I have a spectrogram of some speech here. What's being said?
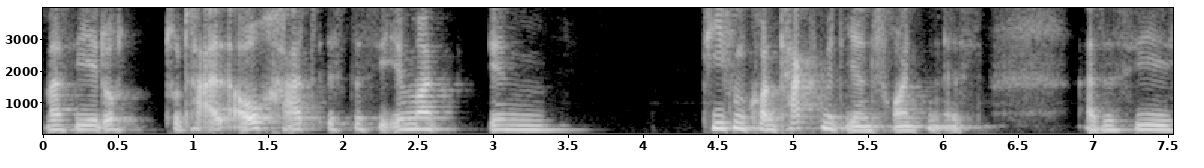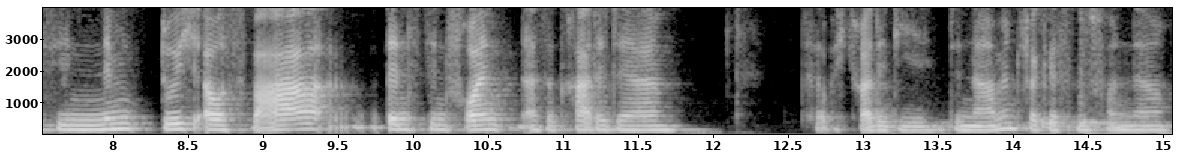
Was sie jedoch total auch hat, ist, dass sie immer im tiefen Kontakt mit ihren Freunden ist. Also sie, sie nimmt durchaus wahr, wenn es den Freunden, also gerade der, jetzt habe ich gerade die, den Namen vergessen von der,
